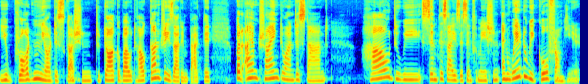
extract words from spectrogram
you broaden your discussion to talk about how countries are impacted. But I am trying to understand how do we synthesize this information and where do we go from here?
